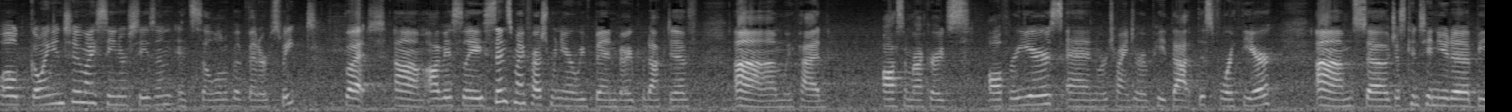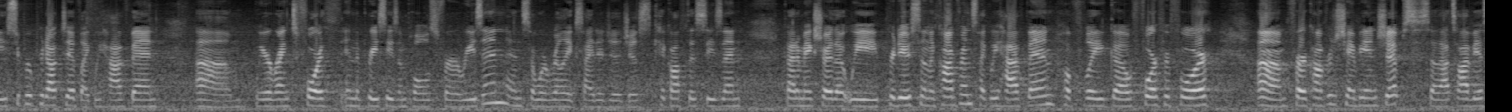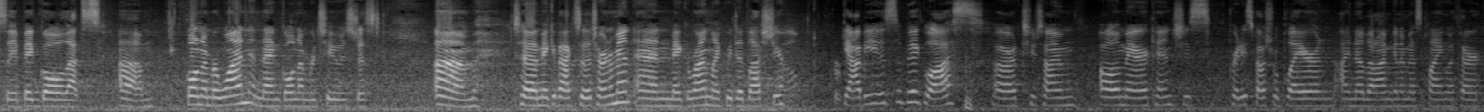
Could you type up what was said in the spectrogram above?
Well, going into my senior season, it's a little bit bittersweet. But um, obviously, since my freshman year, we've been very productive. Um, we've had awesome records all three years, and we're trying to repeat that this fourth year. Um, so just continue to be super productive like we have been. Um, we are ranked fourth in the preseason polls for a reason, and so we're really excited to just kick off this season. Got to make sure that we produce in the conference like we have been. Hopefully, go four for four um, for conference championships. So that's obviously a big goal. That's um, goal number one, and then goal number two is just um, to make it back to the tournament and make a run like we did last year. Gabby is a big loss, uh, two-time All-American. She's a pretty special player, and I know that I'm going to miss playing with her.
